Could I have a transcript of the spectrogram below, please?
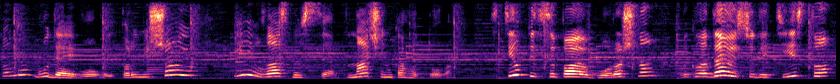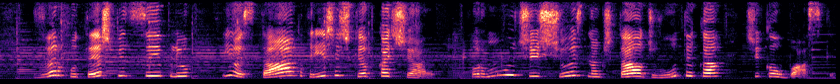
Тому буде айвовий. Перемішаю і, власне, все, начинка готова. Стіл підсипаю борошном, викладаю сюди тісто, зверху теж підсиплю і ось так трішечки обкачаю, формуючи щось на кшталт жгутика чи ковбаски.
